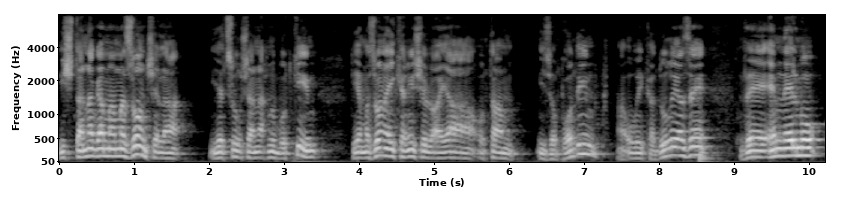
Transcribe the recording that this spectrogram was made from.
השתנה גם המזון של היצור שאנחנו בודקים, כי המזון העיקרי שלו היה אותם איזופודים, האורי כדורי הזה, והם נעלמו.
